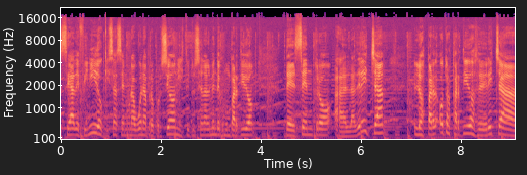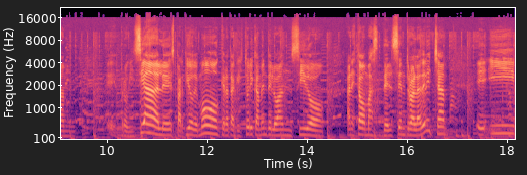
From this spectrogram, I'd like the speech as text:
se ha definido quizás en una buena proporción institucionalmente como un partido del centro a la derecha. Los otros partidos de derecha eh, provinciales, Partido Demócrata, que históricamente lo han sido, han estado más del centro a la derecha. Eh, y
